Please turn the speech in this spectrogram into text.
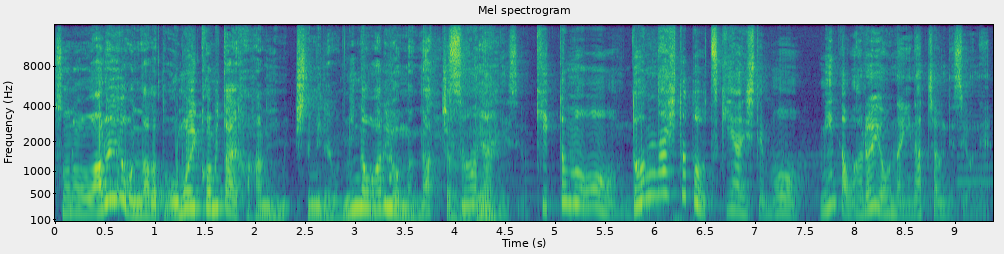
その悪い女だと思い込みたい母にしてみればみんな悪い女になっちゃうので、そうなんですよ。きっともうどんな人とお付き合いしてもみんな悪い女になっちゃうんですよね。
